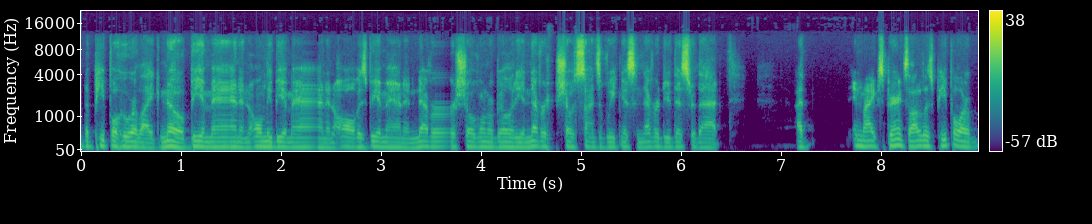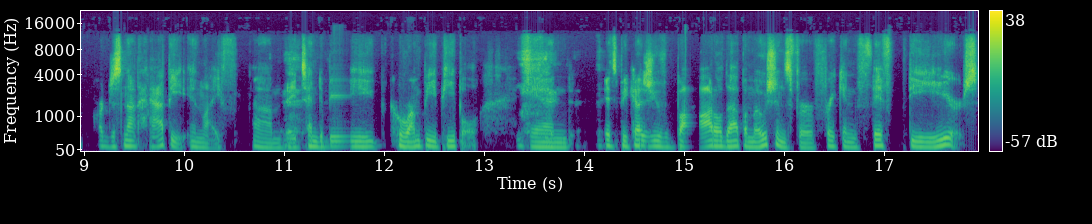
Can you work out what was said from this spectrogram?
the people who are like, no, be a man and only be a man and always be a man and never show vulnerability and never show signs of weakness and never do this or that. I, in my experience, a lot of those people are, are just not happy in life. Um, they tend to be grumpy people. And it's because you've bottled up emotions for freaking 50 years.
